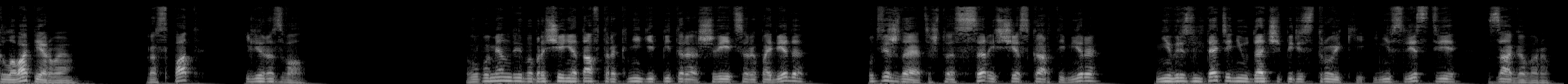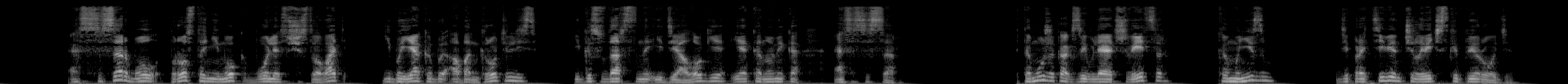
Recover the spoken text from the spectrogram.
Глава первая. Распад или развал? В упомянутой в обращении от автора книги Питера Швейцера «Победа» утверждается, что СССР исчез с карты мира не в результате неудачи перестройки и не вследствие заговоров. СССР, мол, просто не мог более существовать, ибо якобы обанкротились и государственная идеология, и экономика СССР. К тому же, как заявляет Швейцер, коммунизм – депротивен человеческой природе.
